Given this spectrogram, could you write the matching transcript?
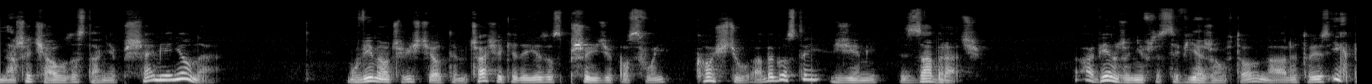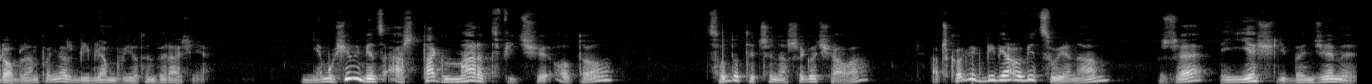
nasze ciało zostanie przemienione. Mówimy oczywiście o tym czasie, kiedy Jezus przyjdzie po swój Kościół, aby go z tej ziemi zabrać. A wiem, że nie wszyscy wierzą w to, no ale to jest ich problem, ponieważ Biblia mówi o tym wyraźnie. Nie musimy więc aż tak martwić się o to, co dotyczy naszego ciała, aczkolwiek Biblia obiecuje nam, że jeśli będziemy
